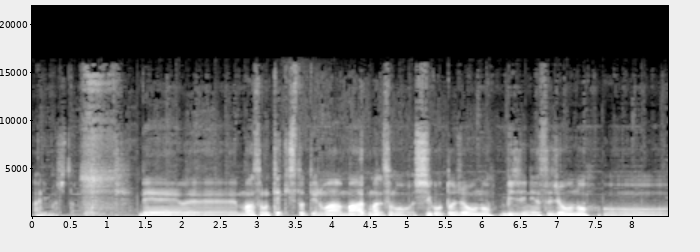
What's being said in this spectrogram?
ありました。で、まあそのテキストっていうのは、まあ、あくまでその仕事上のビジネス上の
